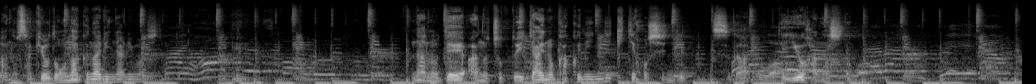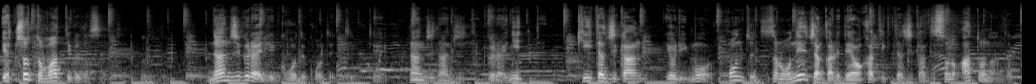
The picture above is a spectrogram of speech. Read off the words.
あの先ほどお亡くなりになりました。と、なのであのちょっと遺体の確認に来てほしいんですがっていう話だいやちょっと待ってください、何時ぐらいでこうでこうでって言って何時何時ぐらいにって聞いた時間よりも本当にそのお姉ちゃんから電話かかってきた時間ってその後なんだって。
